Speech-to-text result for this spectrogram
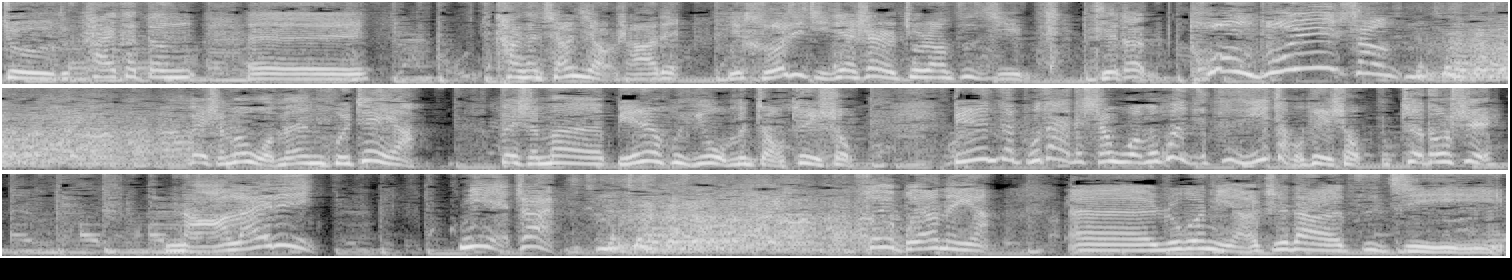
就开开灯，呃。看看墙角啥的，你合计几件事儿，就让自己觉得痛不欲生。为什么我们会这样？为什么别人会给我们找罪受？别人在不在的时候，我们会给自己找罪受，这都是哪来的孽债？所以不要那样。呃，如果你要知道自己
